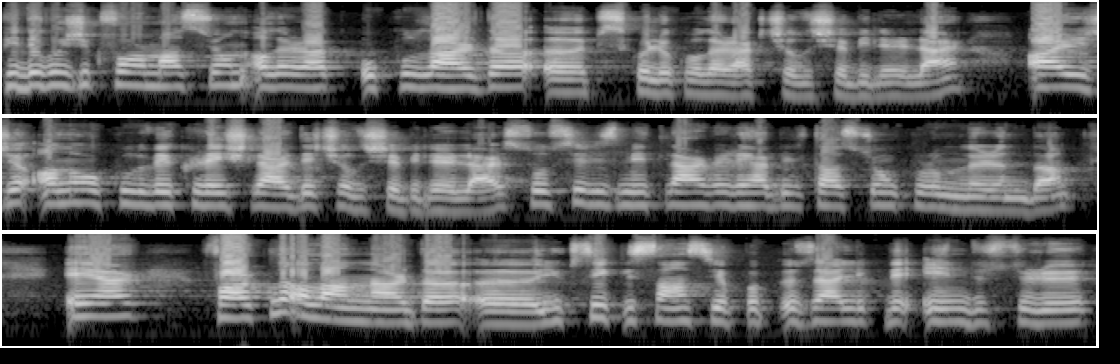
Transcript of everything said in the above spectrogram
Pedagojik formasyon alarak okullarda e, psikolog olarak çalışabilirler. Ayrıca anaokulu ve kreşlerde çalışabilirler. Sosyal hizmetler ve rehabilitasyon kurumlarında. Eğer farklı alanlarda e, yüksek lisans yapıp özellikle endüstri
